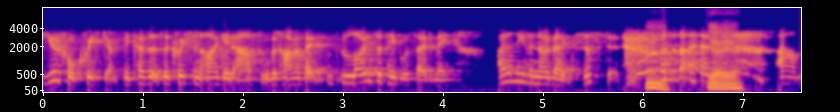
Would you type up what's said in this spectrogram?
beautiful question because it's a question I get asked all the time. In fact, loads of people say to me, I didn't even know that existed. Mm. and, yeah, yeah. Um,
